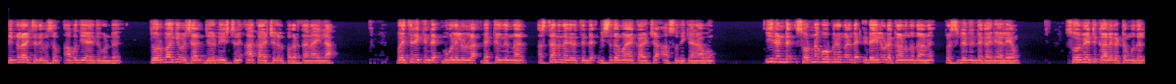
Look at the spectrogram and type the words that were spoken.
തിങ്കളാഴ്ച ദിവസം അവധിയായതുകൊണ്ട് ദൗർഭാഗ്യവശാൽ ജേർണലിസ്റ്റിന് ആ കാഴ്ചകൾ പകർത്താനായില്ല. വൈത്തിരിക്കിന്റെ മുകളിലുള്ള ഡെക്കിൽ നിന്നാൽ അസ്ഥാന നഗരത്തിന്റെ വിശദമായ കാഴ്ച ആസ്വദിക്കാനാവും. ഈ രണ്ട് സ്വർണ ഗോപുരങ്ങളുടെ ഇടയിലൂടെ കാണുന്നതാണ് പ്രസിഡന്റിന്റെ കാര്യാലയം. സോവിയറ്റ് കാലഘട്ടം മുതൽ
